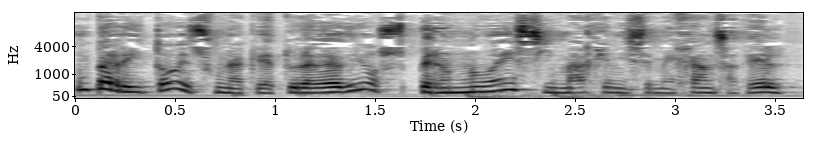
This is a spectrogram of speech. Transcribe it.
Un perrito es una criatura de Dios, pero no es imagen y semejanza de Él.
